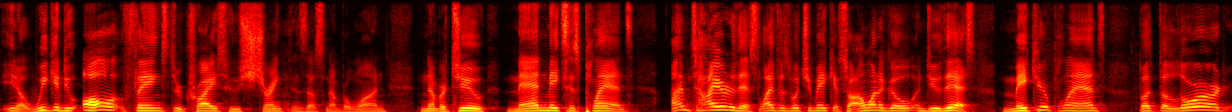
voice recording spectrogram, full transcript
You know, we can do all things through Christ who strengthens us. Number one. Number two, man makes his plans. I'm tired of this. Life is what you make it. So I want to go and do this. Make your plans, but the Lord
